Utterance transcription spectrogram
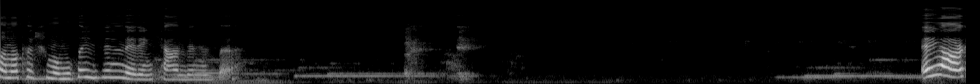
Alana taşımamıza izin verin kendinize. Eğer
